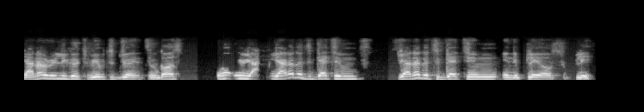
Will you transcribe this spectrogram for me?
you're not really going to be able to do anything because well, you are, you are not going to get him. You are not going to get him in the playoffs to play.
